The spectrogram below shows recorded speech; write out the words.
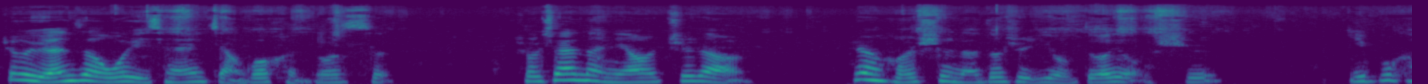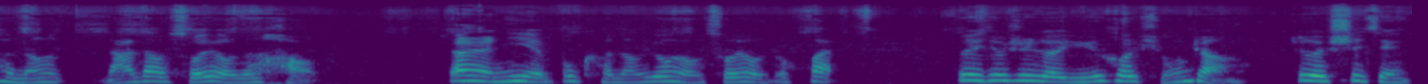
这个原则我以前也讲过很多次。首先呢，你要知道，任何事呢都是有得有失，你不可能拿到所有的好，当然你也不可能拥有所有的坏。所以就是个鱼和熊掌这个事情，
